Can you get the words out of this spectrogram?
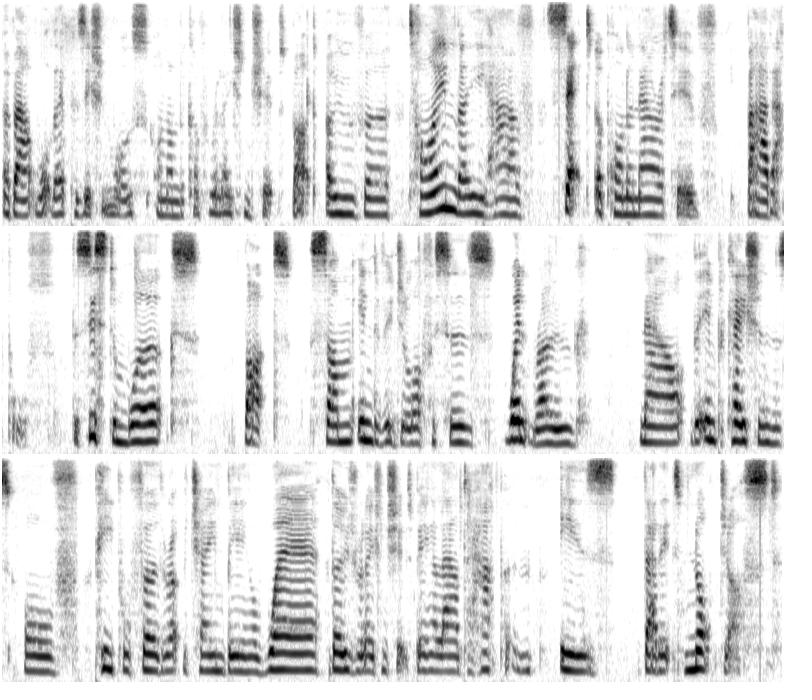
about what their position was on undercover relationships, but over time they have set upon a narrative bad apples. The system works, but some individual officers went rogue. Now, the implications of people further up the chain being aware, those relationships being allowed to happen, is that it's not just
